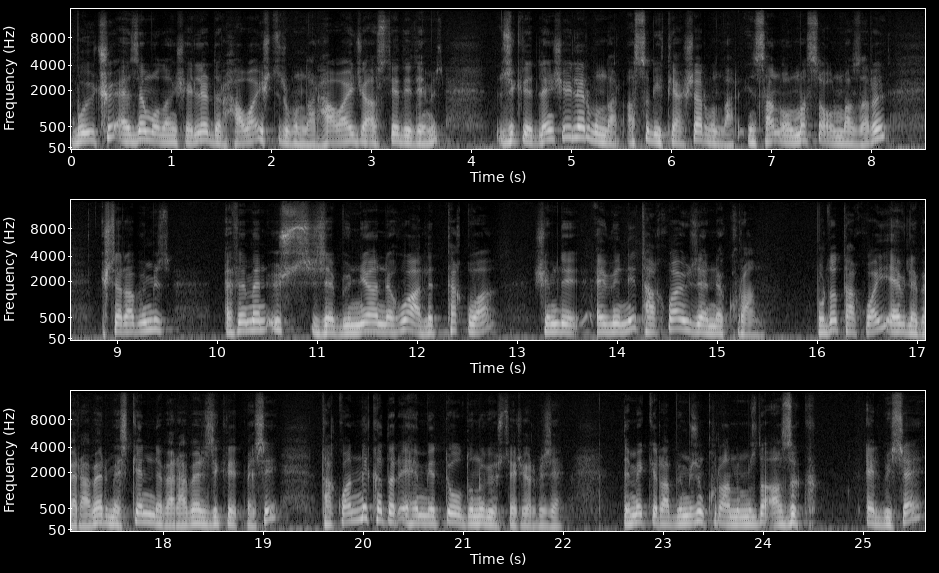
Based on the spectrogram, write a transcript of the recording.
Bu üçü elzem olan şeylerdir. Hava iştir bunlar. Havai casiye dediğimiz zikredilen şeyler bunlar. Asıl ihtiyaçlar bunlar. İnsan olmazsa olmazları. İşte Rabbimiz Efemen üst size bünyanehu alet takva. Şimdi evini takva üzerine kuran. Burada takvayı evle beraber, meskenle beraber zikretmesi takvanın ne kadar ehemmiyetli olduğunu gösteriyor bize. Demek ki Rabbimizin Kur'an'ımızda azık, elbise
